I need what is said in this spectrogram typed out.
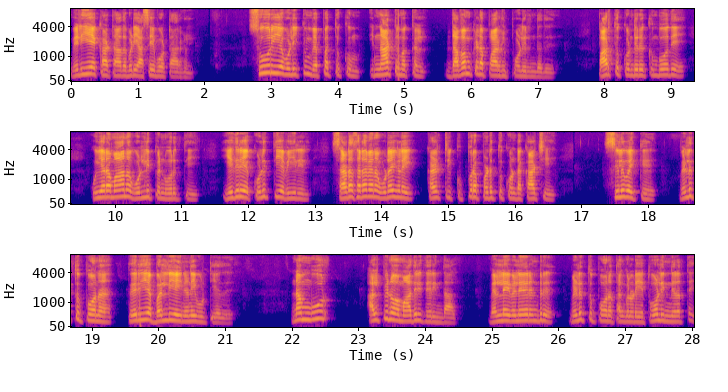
வெளியே காட்டாதபடி அசை போட்டார்கள். சூரிய ஒளிக்கும் வெப்பத்துக்கும் இந்நாட்டு மக்கள் தவம் கிடப்பார்கள் போலிருந்தது. பார்த்து கொண்டிருக்கும் போதே உயரமான ஒல்லிப்பெண் ஒருத்தி எதிரே கொளுத்திய வெயிலில் சடசடவென உடைகளை கழற்றி குப்புறப்படுத்து கொண்ட காட்சி சிலுவைக்கு வெளுத்துப்போன பெரிய பல்லியை நினைவூட்டியது. நம் ஊர் அல்பினோ மாதிரி தெரிந்தால் வெள்ளை வெளியேறென்று வெளுத்து போன தங்களுடைய தோளின் நிறத்தை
